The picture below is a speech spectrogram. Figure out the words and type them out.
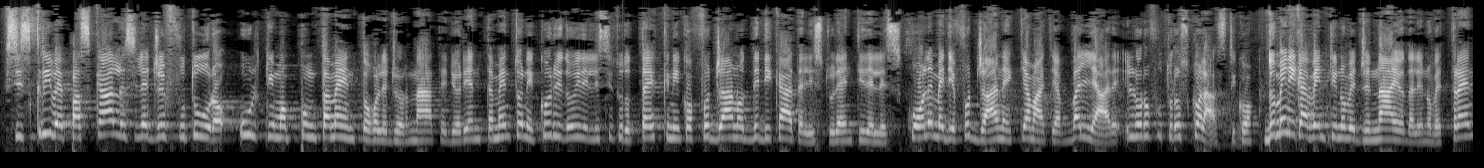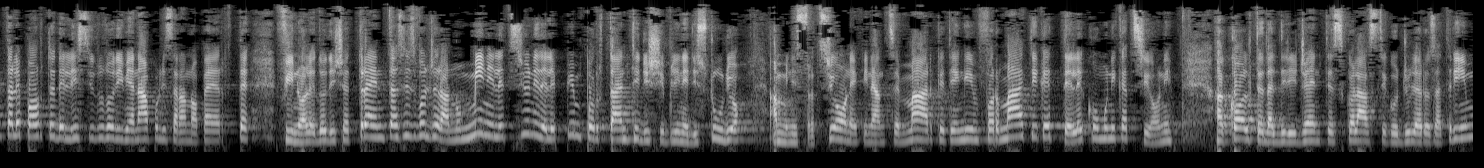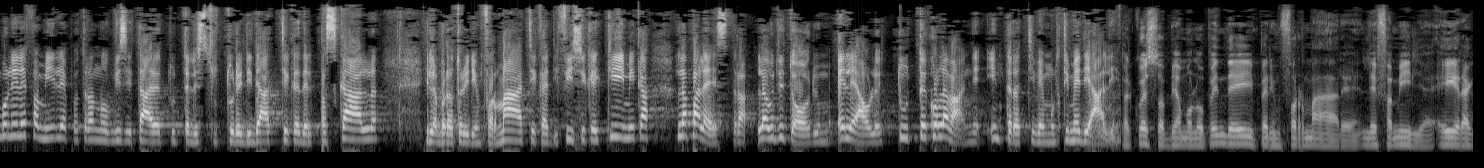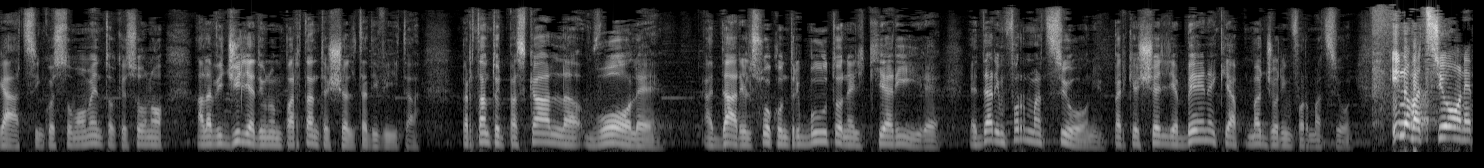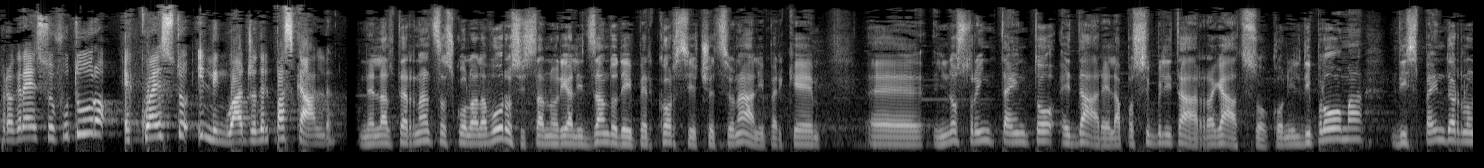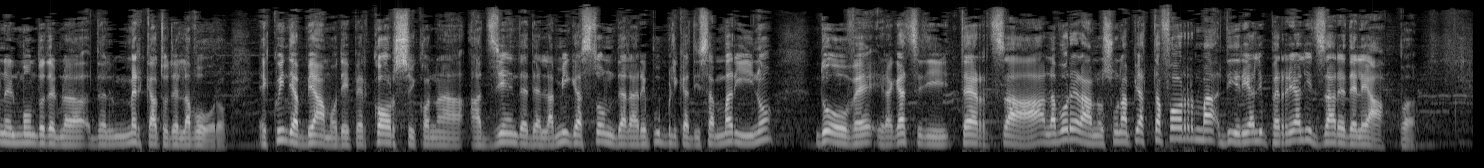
Si scrive Pascal, si legge il futuro, ultimo appuntamento con le giornate di orientamento nei corridoi dell'Istituto Tecnico Foggiano dedicate agli studenti delle scuole medie foggiane chiamati a vagliare il loro futuro scolastico. Domenica 29 gennaio dalle 9.30 le porte dell'Istituto di Via Napoli saranno aperte. Fino alle 12.30 si svolgeranno mini lezioni delle più importanti discipline di studio, amministrazione, finanza e marketing, informatica e telecomunicazioni. Accolte dal dirigente scolastico Giulia Rosa Trimboli, le famiglie famiglie potranno visitare tutte le strutture didattiche del Pascal, i laboratori di informatica, di fisica e chimica, la palestra, l'auditorium e le aule, tutte con lavagne interattive multimediali. Per questo abbiamo l'Open Day per informare le famiglie e i ragazzi in questo momento che sono alla vigilia di un'importante scelta di vita. Pertanto il Pascal vuole a dare il suo contributo nel chiarire e dare informazioni perché sceglie bene chi ha maggiori informazioni. Innovazione, progresso, futuro è questo il linguaggio del Pascal. Nell'alternanza scuola-lavoro si stanno realizzando dei percorsi eccezionali perché eh, il nostro intento è dare la possibilità al ragazzo con il diploma di spenderlo nel mondo del, del mercato del lavoro. E quindi abbiamo dei percorsi con eh, aziende della Migaston della Repubblica di San Marino dove i ragazzi di terza A lavoreranno su una piattaforma reali per realizzare delle app.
